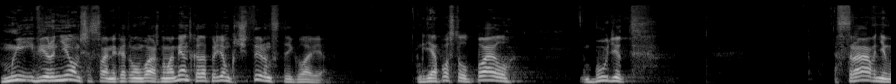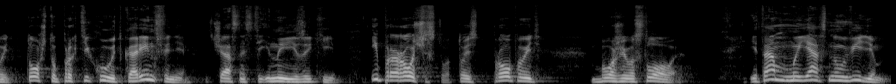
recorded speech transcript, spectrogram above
мы вернемся с вами к этому важному моменту, когда придем к 14 главе, где апостол Павел будет сравнивать то, что практикуют коринфяне, в частности, иные языки, и пророчество, то есть проповедь Божьего Слова. И там мы ясно увидим,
